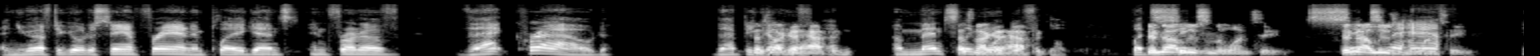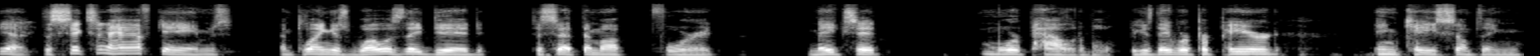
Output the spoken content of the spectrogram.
and you have to go to San Fran and play against in front of that crowd, that becomes That's not gonna happen. immensely more difficult. But they're not six, losing the one seed. They're not losing half, the one seed. Yeah, the six and a half games and playing as well as they did to set them up for it makes it more palatable because they were prepared in case something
